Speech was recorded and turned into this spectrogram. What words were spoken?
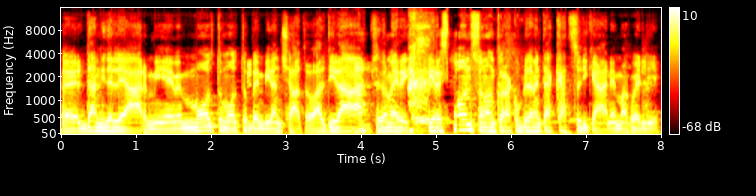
eh, danni delle armi, è molto molto ben bilanciato. Al di là, ah. secondo me, i respawn sono ancora completamente a cazzo di cane, ma quelli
